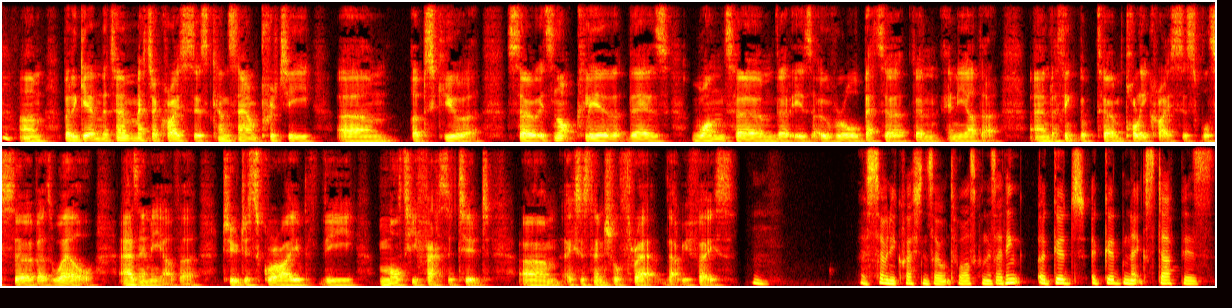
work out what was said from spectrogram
Mm-hmm. Um, but again, the term meta crisis can sound pretty um, obscure. So it's not clear that there's one term that is overall better than any other. And I think the term polycrisis will serve as well as any other to describe the multifaceted um, existential threat that we face. Mm. There's so many questions I want to ask on this. I think a good a good next step is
